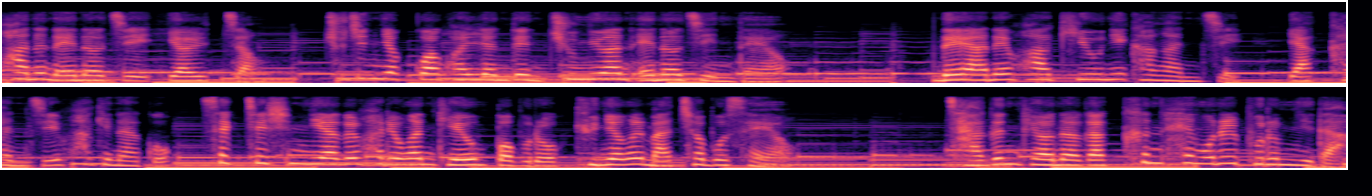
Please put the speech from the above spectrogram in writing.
화는 에너지, 열정, 추진력과 관련된 중요한 에너지인데요. 내 안의 화 기운이 강한지, 약한지 확인하고 색채 심리학을 활용한 개운법으로 균형을 맞춰보세요. 작은 변화가 큰 행운을 부릅니다.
